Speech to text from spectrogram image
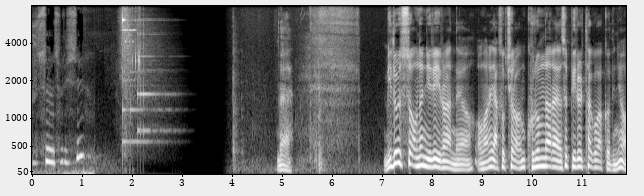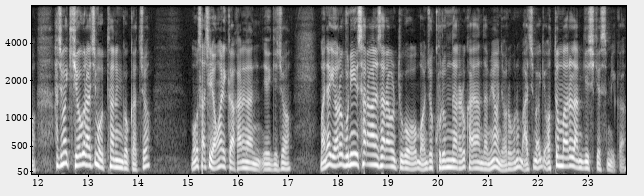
무슨 소리지? 네. 믿을 수 없는 일이 일어났네요. 어머는 약속처럼 구름나라에서 비를 타고 왔거든요. 하지만 기억을 하지 못하는 것 같죠? 뭐 사실 영화니까 가능한 얘기죠. 만약 여러분이 사랑하는 사람을 두고 먼저 구름 나라로 가야 한다면 여러분은 마지막에 어떤 말을 남기시겠습니까?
